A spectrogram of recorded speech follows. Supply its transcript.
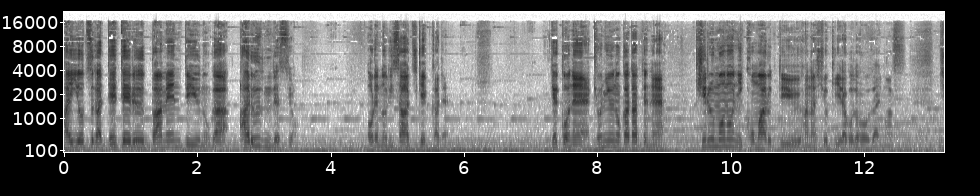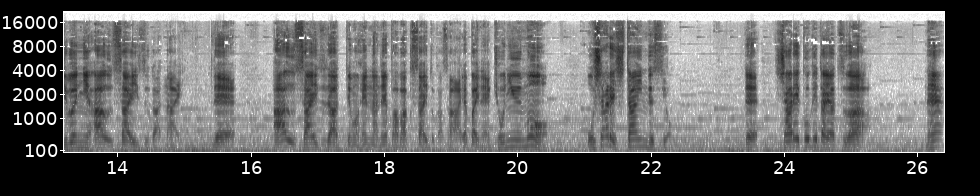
パイオツが出てる場面っていうのがあるんですよ。俺のリサーチ結果で。結構ね、巨乳の方ってね、着るものに困るっていう話を聞いたことがございます。自分に合うサイズがない。で、合うサイズであっても変なね、ババ臭いとかさ、やっぱりね、巨乳もおしゃれしたいんですよ。で、シャレこけたやつは、ね、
